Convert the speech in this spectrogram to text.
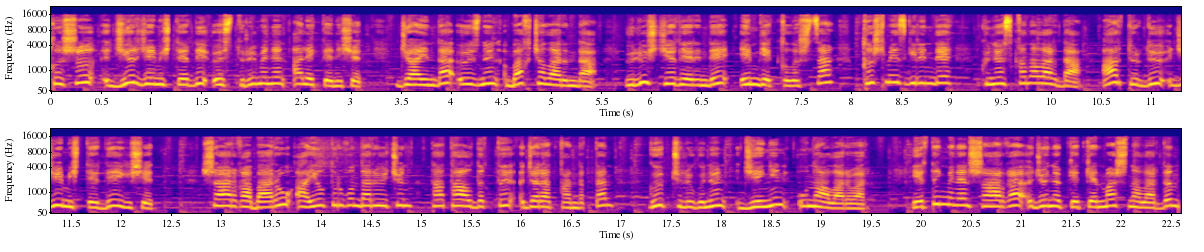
кышы жер жемиштерди өстүрүү менен алектенишет. Жайында өзүнүн бакчаларында үлүш жерлеринде эмгек кылышса кыш мезгилинде күнөсканаларда ар түрдүү жемиштерди эгишет шаарга баруу айыл тургундары үчүн татаалдыкты жараткандыктан көпчүлүгүнүн жеңил унаалары бар. Эртең менен шаарга жөнөп кеткен машиналардын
